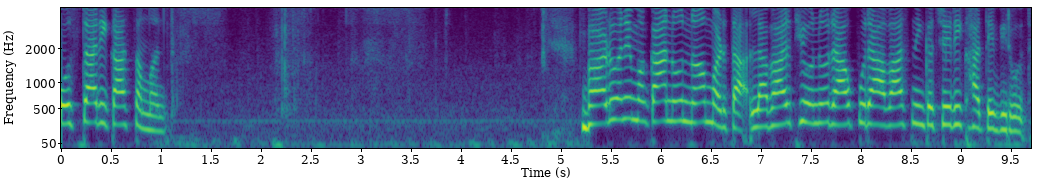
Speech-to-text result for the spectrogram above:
કોસ્ટારિકા સંમત. ભાડું અને મકાનો ન મળતા લાભાર્થીઓનો રાવપુરા આવાસની કચેરી ખાતે વિરોધ.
